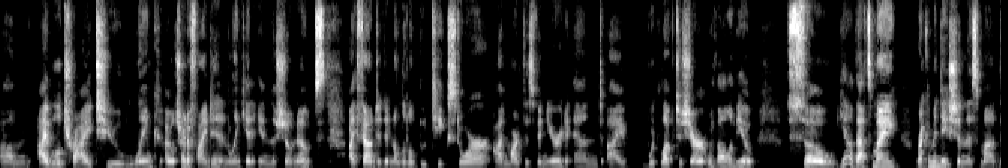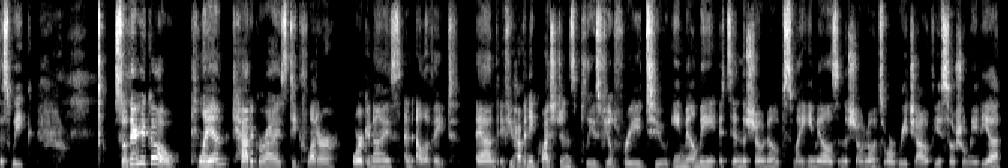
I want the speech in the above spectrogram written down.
Um, I will try to link, I will try to find it and link it in the show notes. I found it in a little boutique store on Martha's Vineyard, and I would love to share it with all of you. So, yeah, that's my recommendation this month, this week. So, there you go. Plan, categorize, declutter, organize, and elevate. And if you have any questions, please feel free to email me. It's in the show notes. My email is in the show notes, or reach out via social media.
